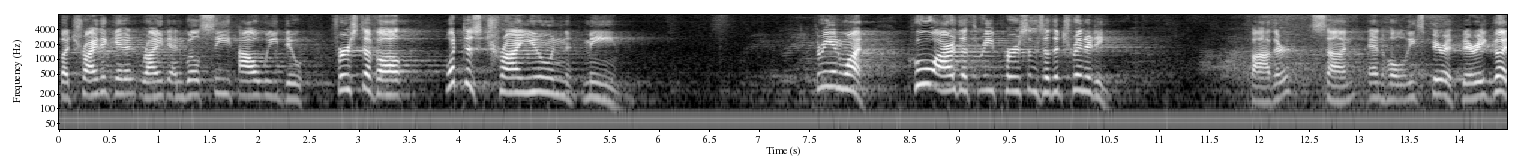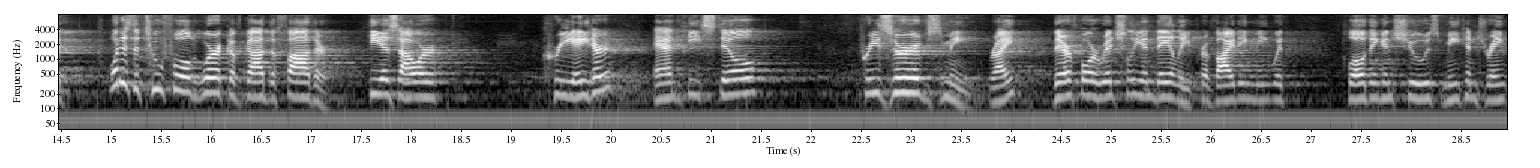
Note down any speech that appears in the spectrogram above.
but try to get it right, and we'll see how we do. First of all, what does triune mean? Three in one. Who are the three persons of the Trinity? Father, Son, and Holy Spirit. Very good. What is the twofold work of God the Father? He is our creator, and He still preserves me, right? Therefore, richly and daily, providing me with clothing and shoes, meat and drink,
